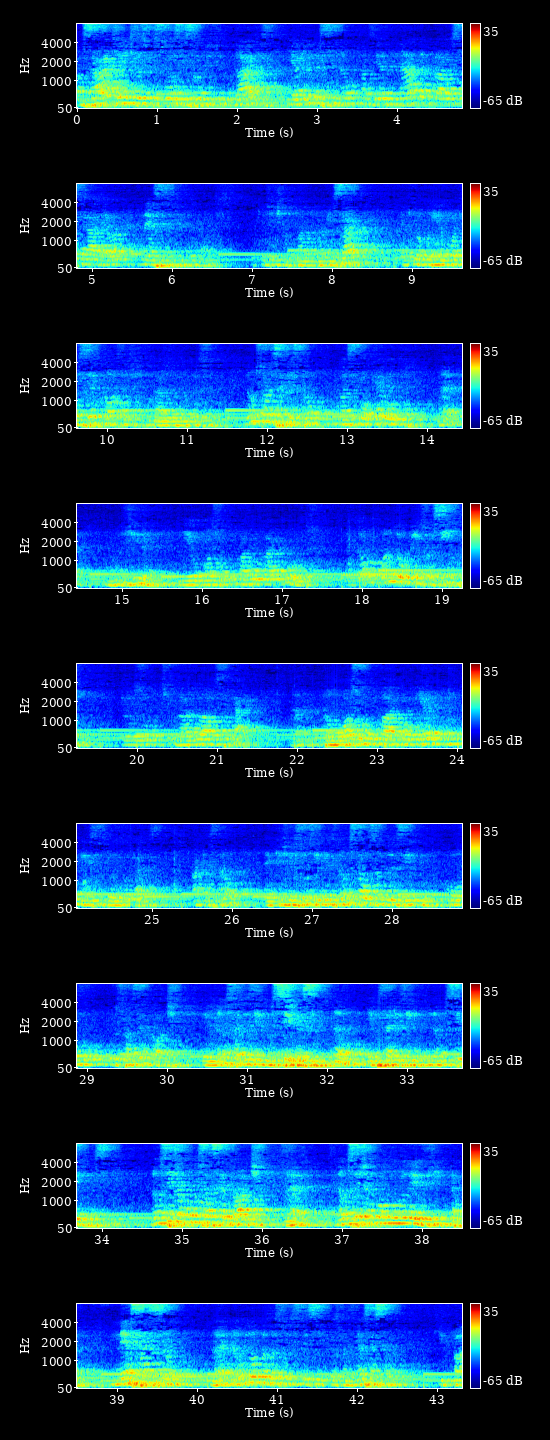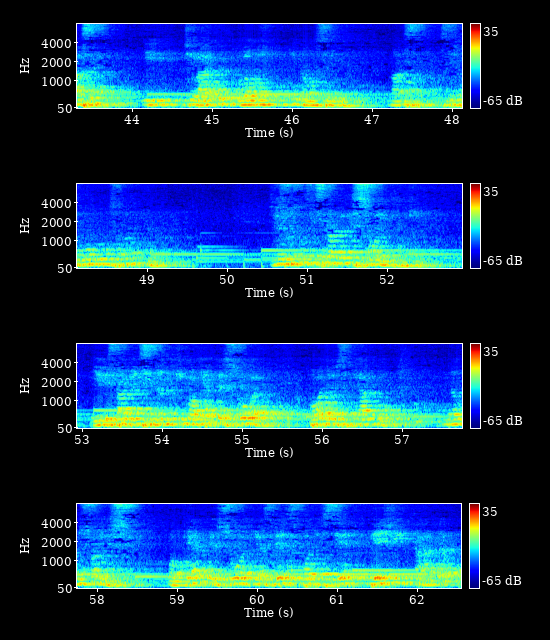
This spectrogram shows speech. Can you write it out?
Passar diante das pessoas que em dificuldades e ainda assim não fazer nada para auxiliar ela nessas dificuldades. O que a gente não para para pensar é que amanhã pode ser nossa dificuldade da outra pessoa. Não só nessa questão, mas em qualquer outra. Né? O mundo gira e eu posso ocupar o lugar do outro. Então, quando eu penso assim, eu sou motivado a auxiliar. Né? Então, eu posso ocupar qualquer um desses dois lugares. A questão é que Jesus ele não está usando o exemplo como o sacerdote. Ele não está dizendo seja assim. Não, ele está dizendo não seja assim. Não seja como sacerdote, né? não seja como um levita nessa ação, né? não em outras ações específicas, mas nessa ação que passa e de lado, longe e não servir. Mas seja como um samaritano. Jesus nos ensinava lições aqui. E ele estava ensinando que qualquer pessoa pode auxiliar o outro. Não só isso. Qualquer pessoa que às vezes pode ser rejeitada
